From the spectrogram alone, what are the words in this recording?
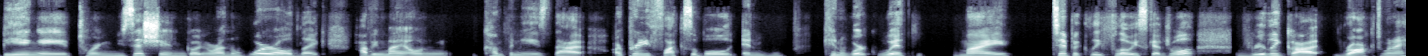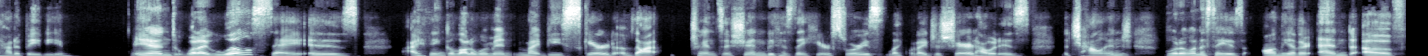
being a touring musician, going around the world, like having my own companies that are pretty flexible and can work with my typically flowy schedule really got rocked when I had a baby. And what I will say is, I think a lot of women might be scared of that transition because they hear stories like what I just shared, how it is a challenge. But what I want to say is, on the other end of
